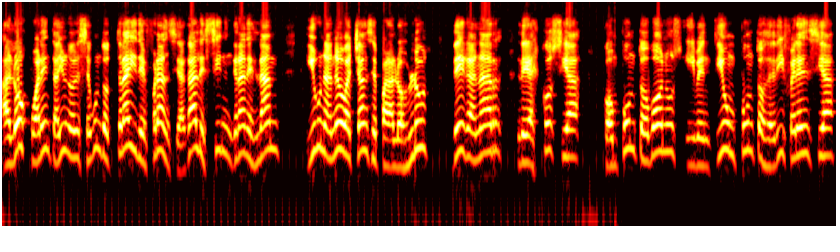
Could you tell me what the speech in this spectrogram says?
a los 41 del segundo, try de Francia, Gales sin gran slam y una nueva chance para los Blues de ganar a Escocia con punto bonus y 21 puntos de diferencia.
